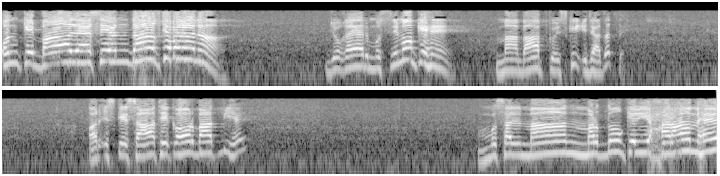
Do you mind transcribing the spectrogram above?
ان کے بال ایسے انداز کے بنانا۔ جو غیر مسلموں کے ہیں، ماں باپ کو اس کی اجازت دے اور اس کے ساتھ ایک اور بات بھی ہے۔ مسلمان مردوں کے لیے حرام ہے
